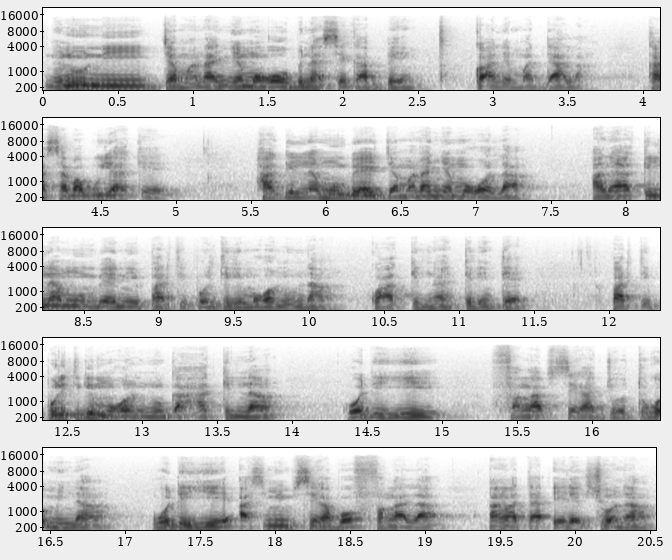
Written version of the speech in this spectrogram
ninnu ni jamana ɲɛmɔgɔw bɛna se ka bɛn k'ale ma da la ka sababuya kɛ hakilina min bɛ jamana ɲɛmɔgɔ la ani hakilina min bɛ nin parti politiki mɔgɔ ninnu na ko hakilina kelen tɛ parti politiki mɔgɔ ninnu ka hakilina o de ye fanga bɛ se ka jɔ cogo min na o de ye asimi bɛ se ka bɔ fanga la an ka taa election na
